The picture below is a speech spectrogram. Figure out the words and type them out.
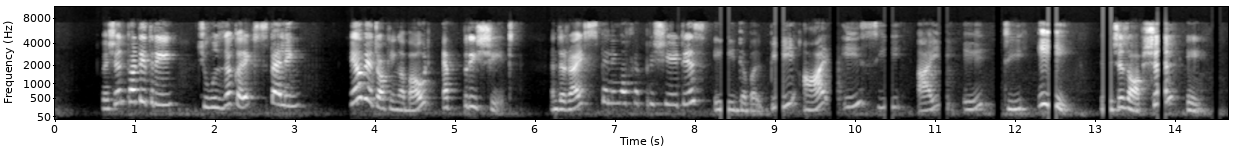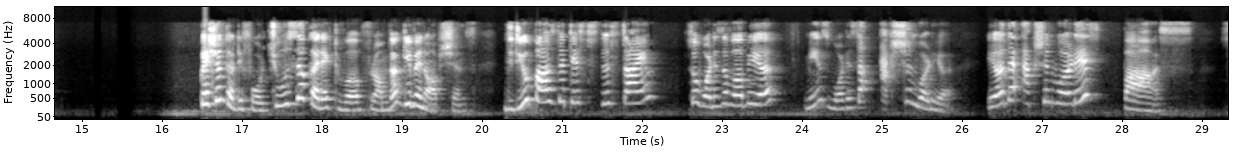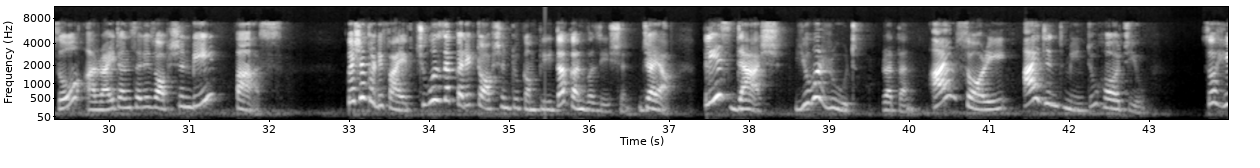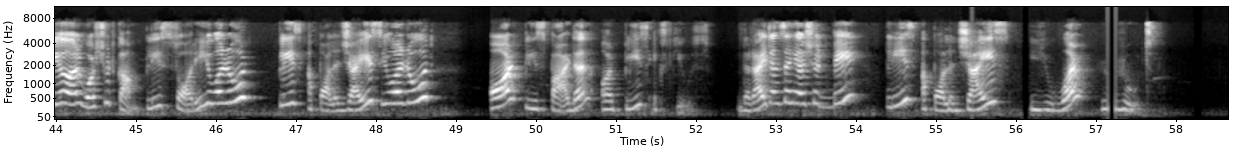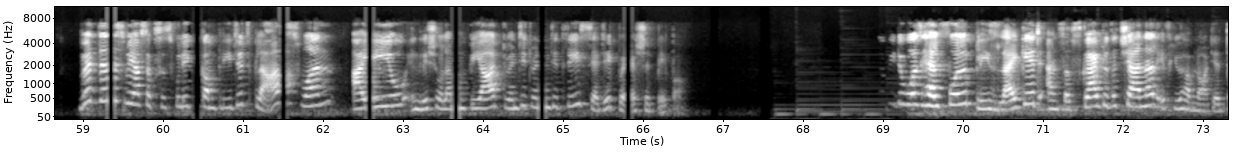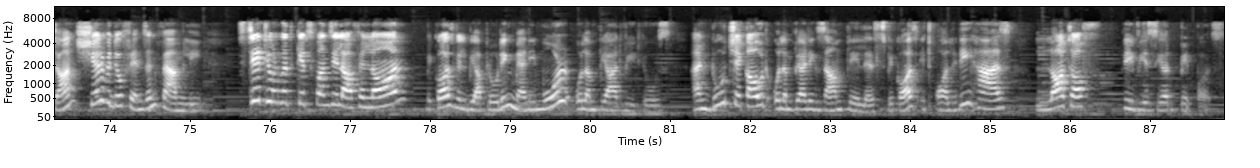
Question 33. Choose the correct spelling. Here we are talking about appreciate. And the right spelling of appreciate is A-P-P-R-E-C-I-A-T-E which is option A. Question 34. Choose the correct verb from the given options. Did you pass the tests this time? So what is the verb here? Means what is the action word here? Here the action word is pass. So our right answer is option B, pass. Question 35. Choose the correct option to complete the conversation. Jaya, please dash. You were rude. Ratan, I am sorry. I didn't mean to hurt you. So here what should come? Please sorry you were rude. Please apologize you were rude. Or please pardon or please excuse. The right answer here should be please apologize you were we have successfully completed class 1 IEO English Olympiad 2023 set A question paper. If the video was helpful. Please like it and subscribe to the channel if you have not yet done. Share with your friends and family. Stay tuned with Kidsfunzee Laugh and Learn because we'll be uploading many more Olympiad videos and do check out Olympiad exam playlist because it already has lot of previous year papers.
